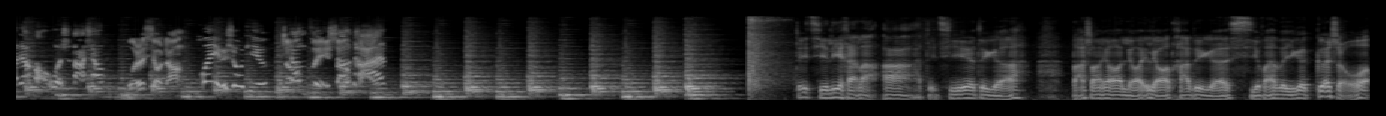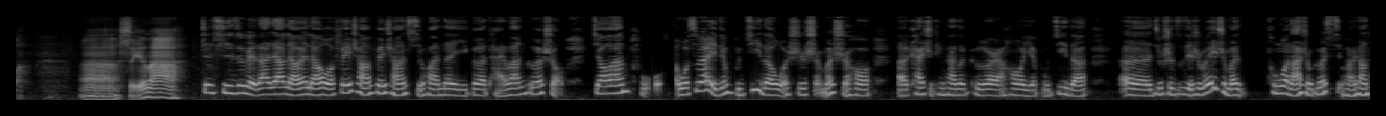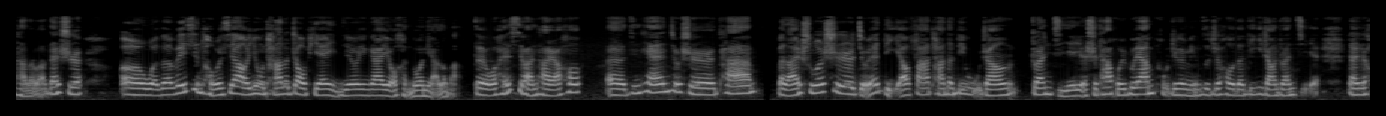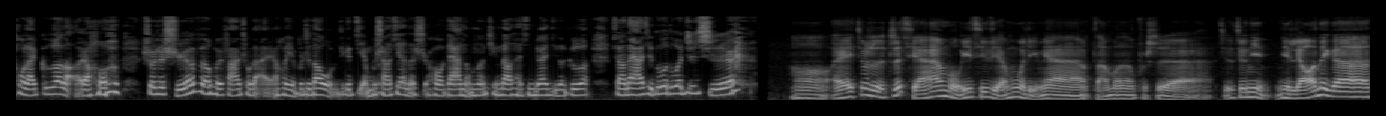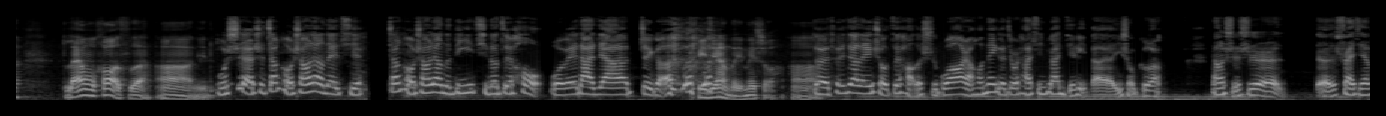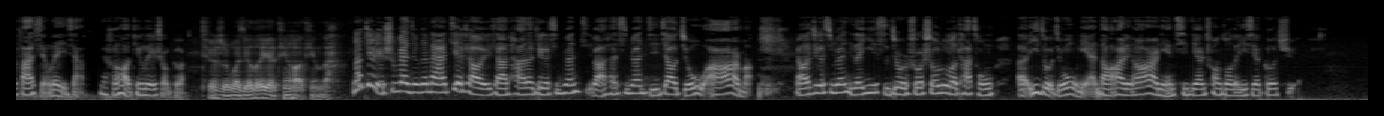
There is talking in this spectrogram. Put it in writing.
大家好，我是大商，我是小张，欢迎收听张嘴商谈。这期厉害了啊！这期这个大商要聊一聊他这个喜欢的一个歌手啊，谁呢？这期就给大家聊一聊我非常非常喜欢的一个台湾歌手焦安普。我虽然已经不记得我是什么时候呃开始听他的歌，然后也不记得呃就是自己是为什么通过哪首歌喜欢上他的了，但是呃我的微信头像用他的照片已经应该有很多年了吧？对我很喜欢他，然后呃今天就是他本来说是九月底要发他的第五张。专辑也是他回归安普这个名字之后的第一张专辑，但是后来割了，然后 说是十月份会发出来，然后也不知道我们这个节目上线的时候大家能不能听到他新专辑的歌，希望大家去多多支持。哦，哎，就是之前某一期节目里面，咱们不是就就你你聊那个 Live House 啊，你不是是张口商量那期。张口商量的第一期的最后，我为大家这个 推荐的那首啊，对，推荐了一首《最好的时光》，然后那个就是他新专辑里的一首歌，当时是呃率先发行了一下，那很好听的一首歌。确实，我觉得也挺好听的。那这里顺便就跟大家介绍一下他的这个新专辑吧，他的新专辑叫《九五二二》嘛。然后这个新专辑的意思就是说，收录了他从呃一九九五年到二零二二年期间创作的一些歌曲。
